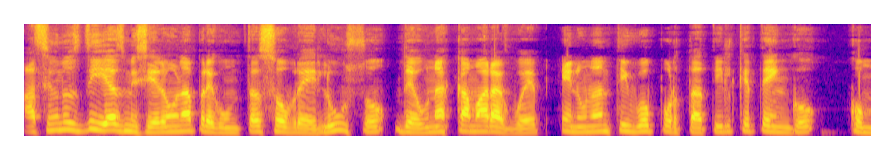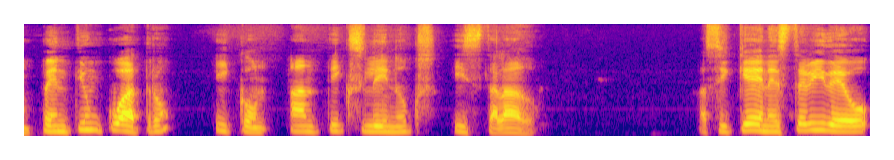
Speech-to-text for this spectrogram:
Hace unos días me hicieron una pregunta sobre el uso de una cámara web en un antiguo portátil que tengo con Pentium 4 y con Antix Linux instalado. Así que en este video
